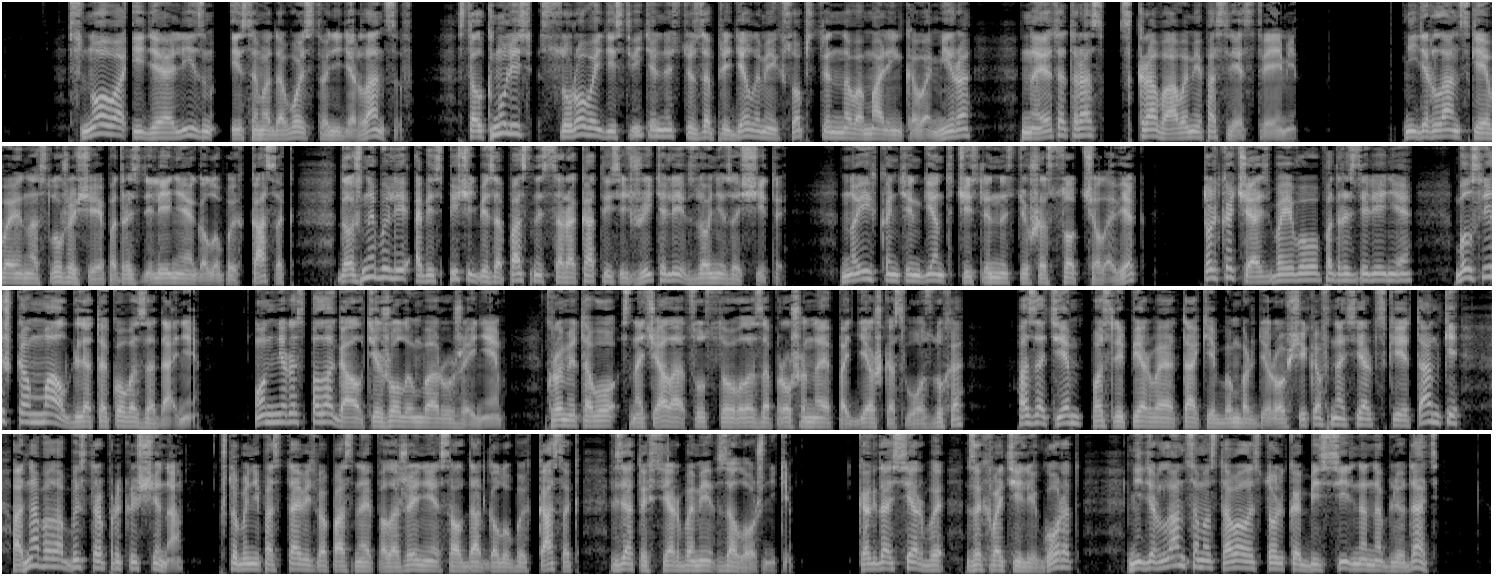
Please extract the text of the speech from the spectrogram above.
Снова идеализм и самодовольство нидерландцев столкнулись с суровой действительностью за пределами их собственного маленького мира, на этот раз с кровавыми последствиями. Нидерландские военнослужащие подразделения «Голубых касок» должны были обеспечить безопасность 40 тысяч жителей в зоне защиты, но их контингент численностью 600 человек, только часть боевого подразделения, был слишком мал для такого задания. Он не располагал тяжелым вооружением. Кроме того, сначала отсутствовала запрошенная поддержка с воздуха, а затем, после первой атаки бомбардировщиков на сербские танки, она была быстро прекращена, чтобы не поставить в опасное положение солдат голубых касок, взятых сербами в заложники. Когда сербы захватили город, нидерландцам оставалось только бессильно наблюдать,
